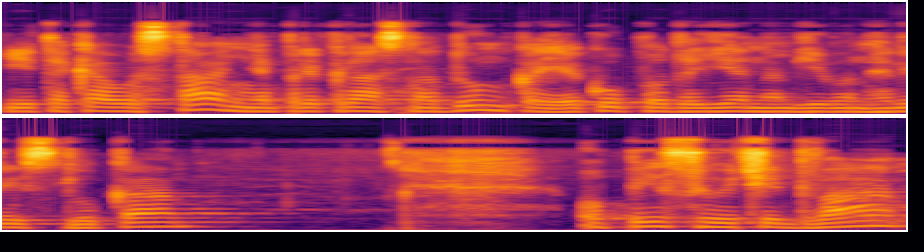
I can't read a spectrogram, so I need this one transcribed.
І така остання прекрасна думка, яку подає нам Євангеліст Лука описуючи два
